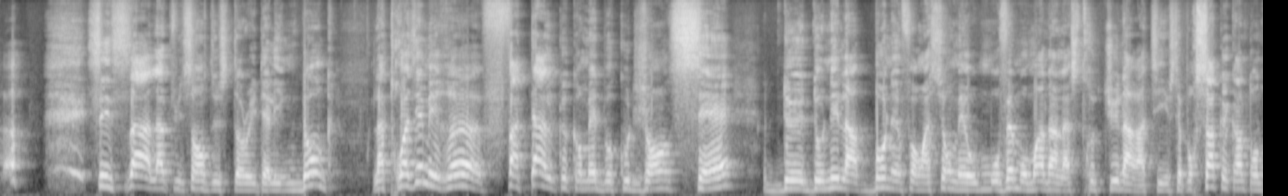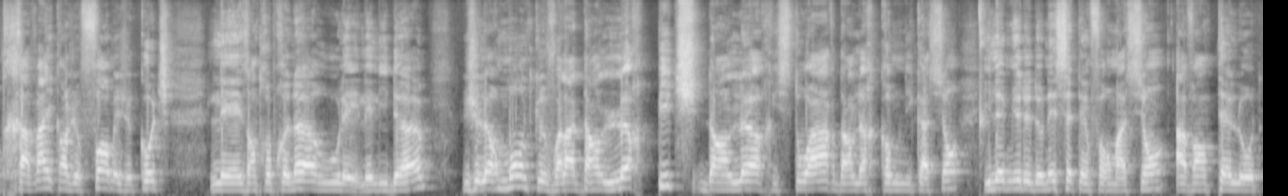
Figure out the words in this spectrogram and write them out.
C'est ça la puissance du storytelling. Donc, la troisième erreur fatale que commettent beaucoup de gens, c'est de donner la bonne information, mais au mauvais moment dans la structure narrative. C'est pour ça que quand on travaille, quand je forme et je coach les entrepreneurs ou les, les leaders, je leur montre que voilà, dans leur pitch, dans leur histoire, dans leur communication, il est mieux de donner cette information avant telle autre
